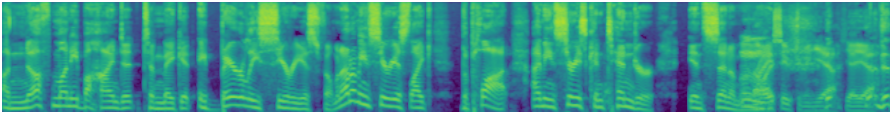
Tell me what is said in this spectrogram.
enough money behind it to make it a barely serious film. And I don't mean serious like the plot, I mean serious contender in cinema, mm. Oh, right? I see what you mean. Yeah, yeah, yeah. There,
